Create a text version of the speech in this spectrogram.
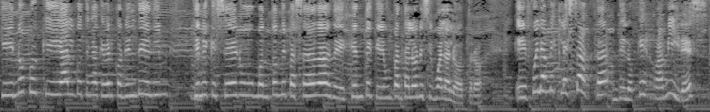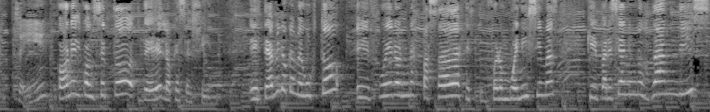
que no porque algo tenga que ver con el denim, tiene que ser un montón de pasadas de gente que un pantalón es igual al otro. Eh, fue la mezcla exacta de lo que es Ramírez Sí. con el concepto de lo que es el jean. Este, a mí lo que me gustó eh, fueron unas pasadas que fueron buenísimas, que parecían unos dandies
